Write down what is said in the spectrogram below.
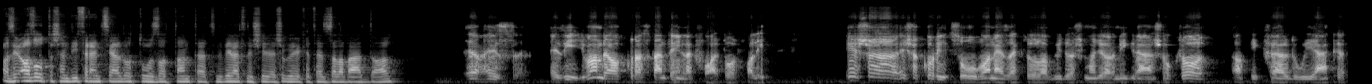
Azért azóta sem differenciálódott túlzottan, tehát véletlenül őket ezzel a váddal. Ez, ez így van, de akkor aztán tényleg faltól falig. És, és akkor itt szó van ezekről a büdös magyar migránsokról, akik feldúlják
